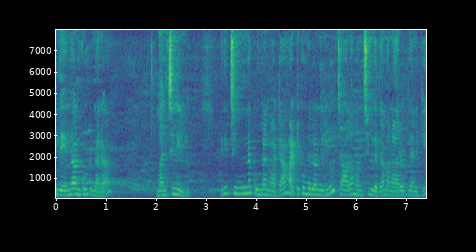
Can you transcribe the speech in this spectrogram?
ఇది ఏందో అనుకుంటున్నారా మంచినీళ్ళు ఇది చిన్న కుండ అనమాట మట్టి కుండలో నీళ్ళు చాలా మంచివి కదా మన ఆరోగ్యానికి.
